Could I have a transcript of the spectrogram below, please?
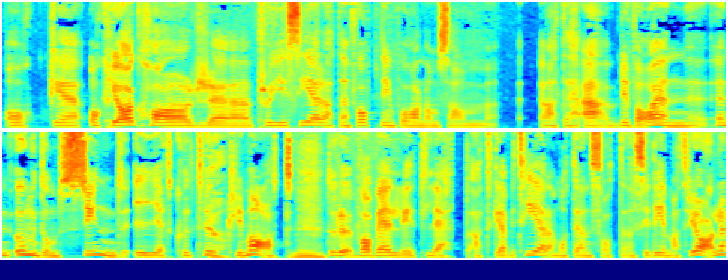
Och, eh, och jag har eh, projicerat en förhoppning på honom som att det, är, det var en, en ungdomssynd i ett kulturklimat då det var väldigt lätt att gravitera mot den sortens idématerial.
